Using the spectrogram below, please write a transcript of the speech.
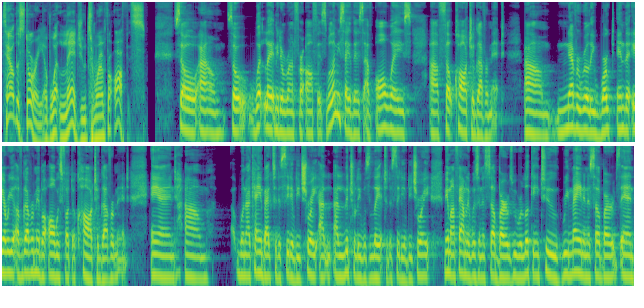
Tell the story of what led you to run for office. So, um, so what led me to run for office? Well, let me say this: I've always uh, felt called to government. Um, never really worked in the area of government, but always felt a call to government. And um, when I came back to the city of Detroit, I, I, literally was led to the city of Detroit. Me and my family was in the suburbs. We were looking to remain in the suburbs and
